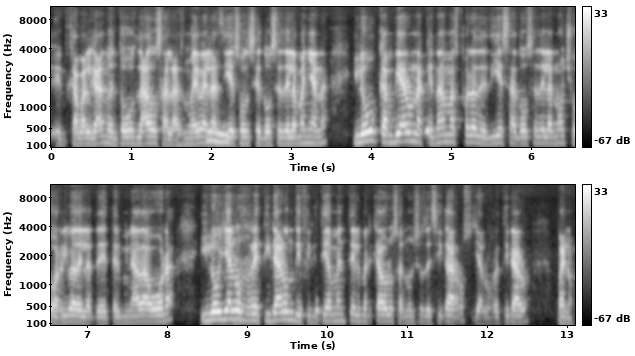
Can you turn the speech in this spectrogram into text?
eh, cabalgando en todos lados a las 9, a las 10, 11, 12 de la mañana, y luego cambiaron a que nada más fuera de 10 a 12 de la noche o arriba de la determinada hora, y luego ya los retiraron definitivamente del mercado los anuncios de cigarros, ya los retiraron. Bueno,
